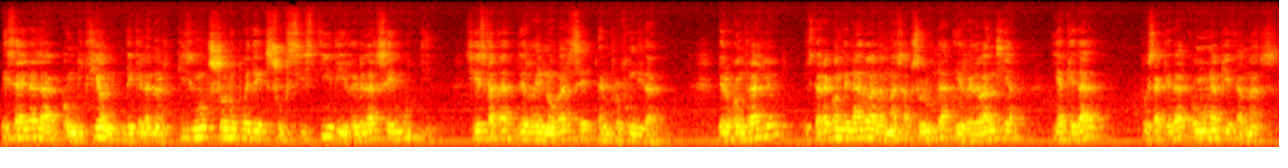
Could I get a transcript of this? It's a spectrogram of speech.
esa era la convicción de que el anarquismo solo puede subsistir y revelarse útil si es capaz de renovarse en profundidad. De lo contrario, estará condenado a la más absoluta irrelevancia y a quedar, pues a quedar como una pieza más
